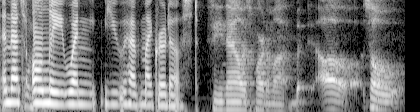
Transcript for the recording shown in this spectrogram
And that's only when you have microdosed. See, now it's part of my. But uh, so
